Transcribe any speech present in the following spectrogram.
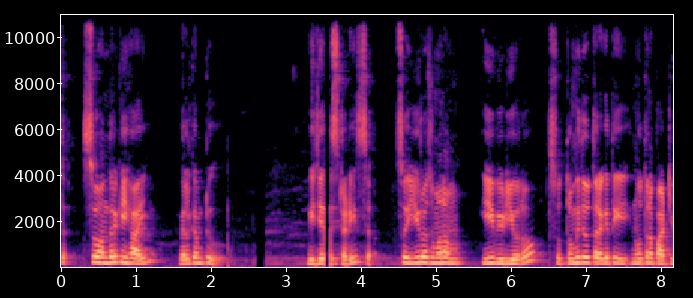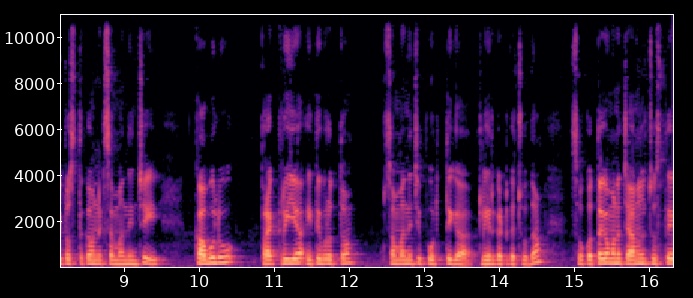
సో అందరికీ hi welcome to Vijaya Studies so ఈరోజు మనం ఈ వీడియోలో సో తొమ్మిదవ తరగతి నూతన పాఠ్యపుస్తకానికి సంబంధించి కవులు ప్రక్రియ ఇతివృత్తం సంబంధించి పూర్తిగా క్లియర్ కట్గా చూద్దాం. సో కొత్తగా మన ఛానల్ చూస్తే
